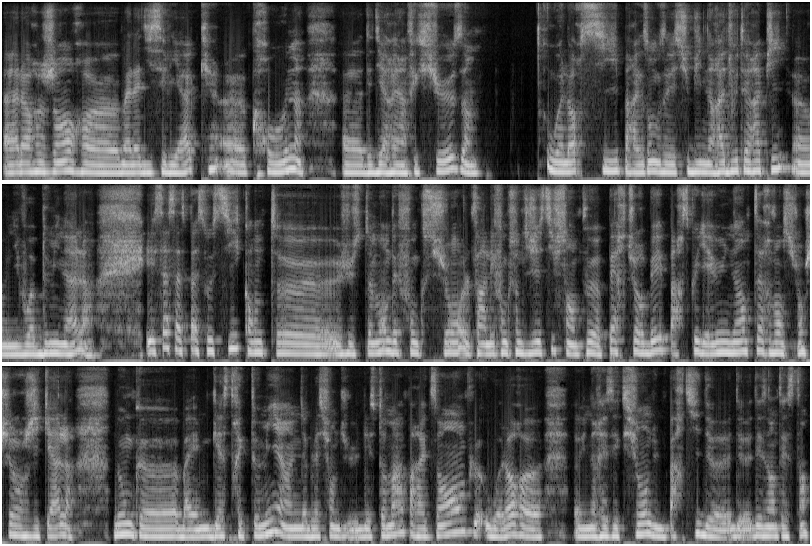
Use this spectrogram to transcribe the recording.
Alors, genre maladie cœliaque, Crohn, des diarrhées infectieuses ou alors si par exemple vous avez subi une radiothérapie euh, au niveau abdominal. Et ça, ça se passe aussi quand euh, justement des fonctions, enfin les fonctions digestives sont un peu perturbées parce qu'il y a eu une intervention chirurgicale, donc euh, bah, une gastrectomie, hein, une ablation de l'estomac par exemple, ou alors euh, une résection d'une partie de, de, des intestins.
